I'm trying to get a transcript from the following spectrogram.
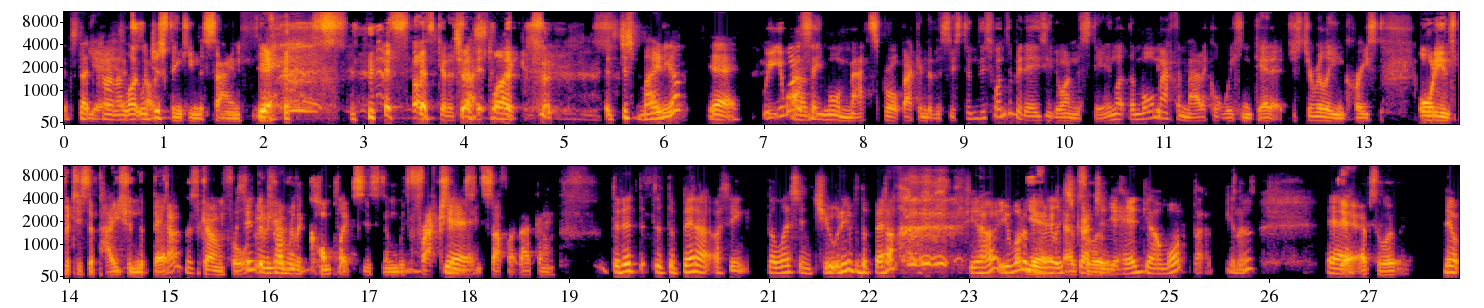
It's that Yeah, kind of like we I was just thinking the same. Yeah. What I was going to say. Just like- it's just mania. Yeah, Well, you want to Um, see more maths brought back into the system. This one's a bit easier to understand. Like the more mathematical we can get it, just to really increase audience participation, the better. That's going forward. think We're the going to have a really complex system with fractions Yeah. and stuff like that going. the, the, the, better. I think the less intuitive, the better. you know, you want to Yeah, be really scratching your head, going, "What the?" You know. Yeah, absolutely. Now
